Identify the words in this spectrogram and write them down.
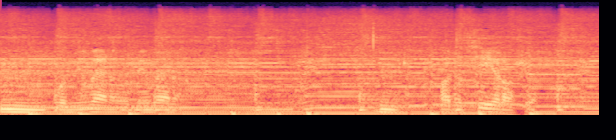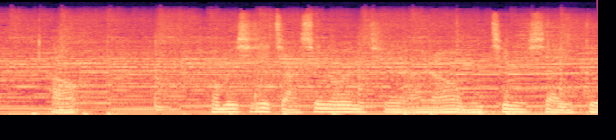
嗯，我明白了，我明白了。嗯，好的，谢谢老师。好，我们谢谢贾欣的问题来，然后我们进入下一个。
